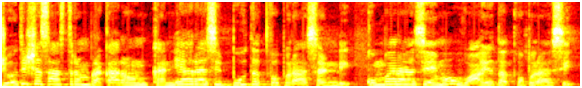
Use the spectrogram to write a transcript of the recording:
జ్యోతిష శాస్త్రం ప్రకారం కన్యారాశి భూతత్వపు రాశి అండి. కుంభరాశి ఏమో వాయుతత్వపు రాశి.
